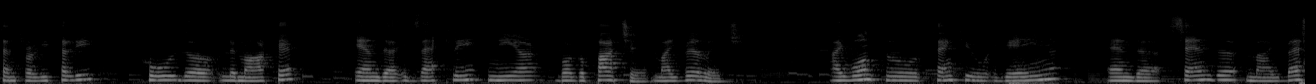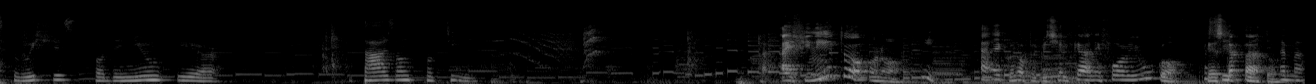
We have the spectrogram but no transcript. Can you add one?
central Italy called uh, Le Marche and uh, exactly near Borgo Pace, my village. I want to thank you again and uh, send uh, my best wishes for the new year 2014. Hai finito o no? Ah, ecco, no, perché c'è il cane fuori Ugo che è Sì, scappato. eh, ma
